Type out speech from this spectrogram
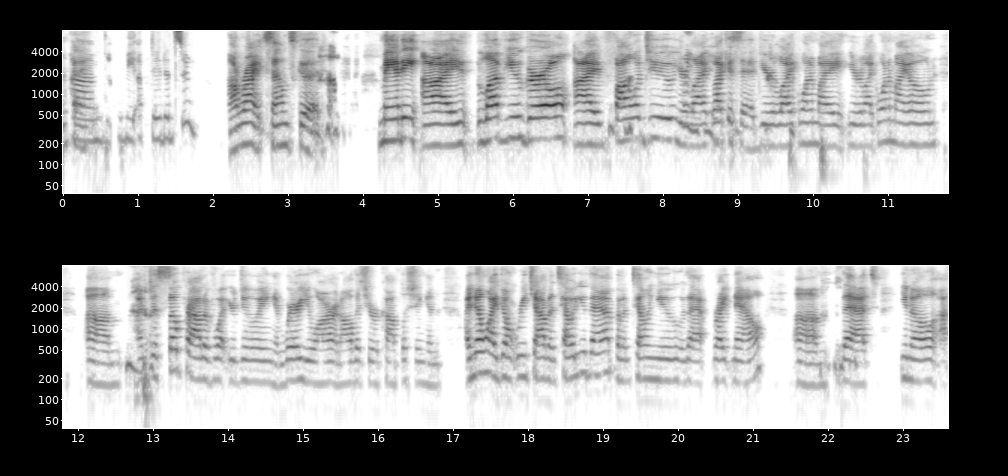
okay. um, that will be updated soon. All right, sounds good. Mandy, I love you, girl. I followed you. You're like, like I said, you're like one of my, you're like one of my own. Um, I'm just so proud of what you're doing and where you are and all that you're accomplishing. And I know I don't reach out and tell you that, but I'm telling you that right now. Um, that you know, I,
